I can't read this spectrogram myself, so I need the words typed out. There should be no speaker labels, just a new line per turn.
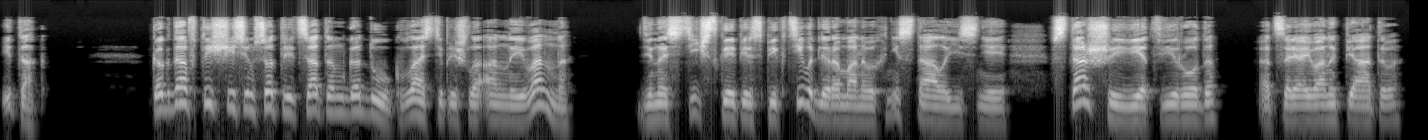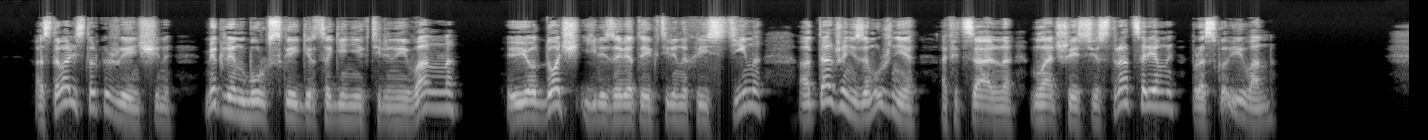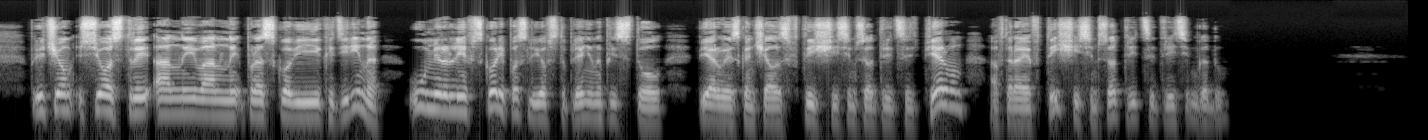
Итак, когда в 1730 году к власти пришла Анна Ивановна, династическая перспектива для Романовых не стала яснее. В старшей ветви рода, от царя Ивана V, оставались только женщины, Мекленбургская герцогиня Екатерина Ивановна, ее дочь Елизавета Екатерина Христина, а также незамужняя, официально младшая сестра царевны Прасковья Ивановна. Причем сестры Анны Ивановны, Прасковья и Екатерина умерли вскоре после ее вступления на престол. Первая скончалась в 1731, а вторая в 1733 году.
